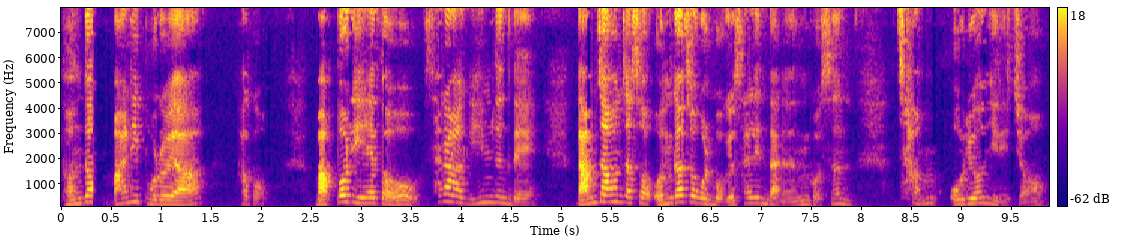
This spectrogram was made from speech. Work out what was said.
돈도 많이 벌어야 하고 맞벌이 해도 살아가기 힘든데 남자 혼자서 온 가족을 먹여 살린다는 것은 참 어려운 일이죠.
